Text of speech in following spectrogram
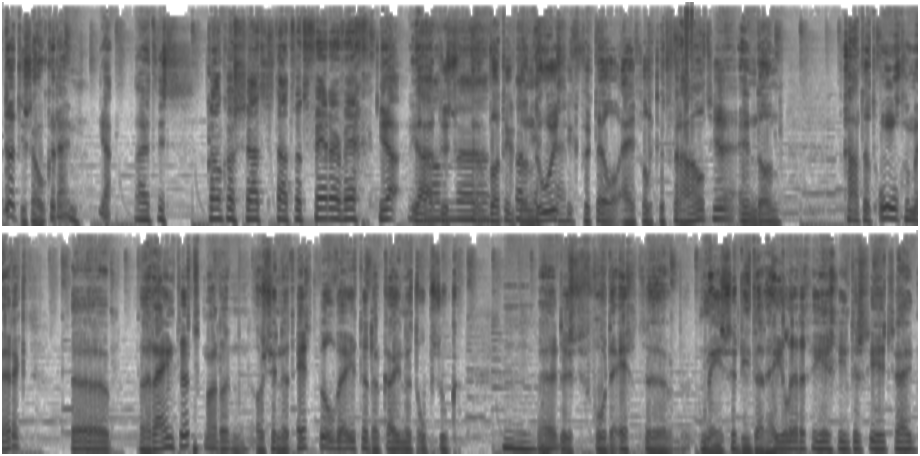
Dat is ook rijm, ja. Maar het is, klankassociatie staat wat verder weg. Ja, ja dan, dus uh, wat ik dan doe is, ik vertel eigenlijk het verhaaltje... en dan gaat het ongemerkt, uh, rijmt het... maar dan, als je het echt wil weten, dan kan je het opzoeken. Mm. Uh, dus voor de echte mensen die daar heel erg in geïnteresseerd zijn...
